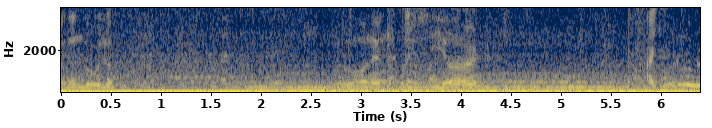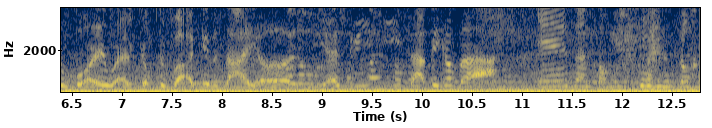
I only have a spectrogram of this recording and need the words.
Magandang dulo. Yun, ayun po na yung CR. Ayun mga boy, welcome to Baguio na tayo. Yes, Missy, sabi ka ba? Yes, antok. Antok.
